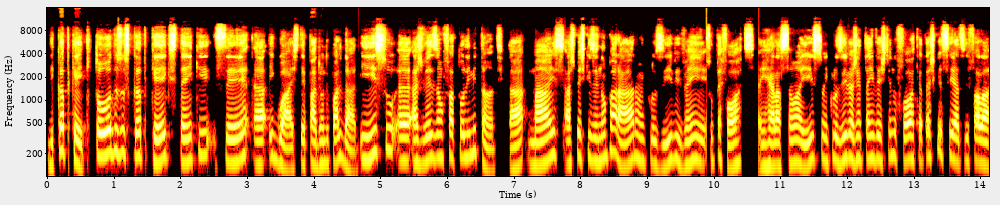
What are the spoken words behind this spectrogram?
de cupcake. Todos os cupcakes têm que ser uh, iguais, ter padrão de qualidade. E isso, uh, às vezes, é um fator limitante, tá? Mas as pesquisas não pararam, inclusive, vem super fortes em relação a isso. Inclusive, a gente está investindo forte, até esqueci antes de falar,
